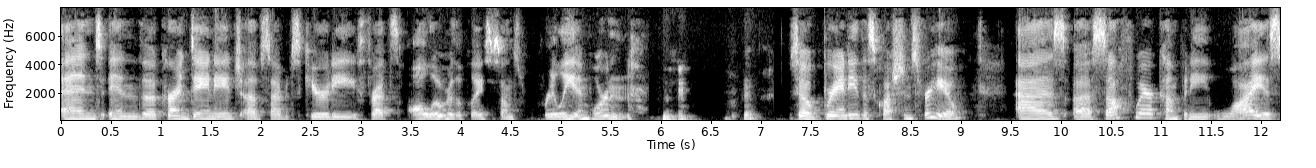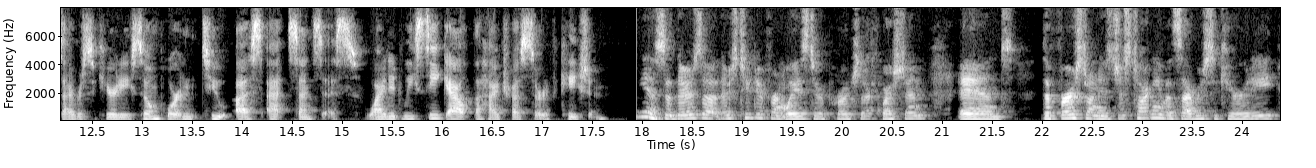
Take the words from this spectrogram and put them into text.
and in the current day and age of cybersecurity threats all over the place, it sounds really important. so, Brandi, this question's for you. As a software company, why is cybersecurity so important to us at Censis? Why did we seek out the HITRUST certification? Yeah, so there's a, there's two different ways to approach that question, and the first one is just talking about cybersecurity.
